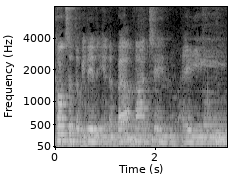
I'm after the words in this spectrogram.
concert that we did in about 1980.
